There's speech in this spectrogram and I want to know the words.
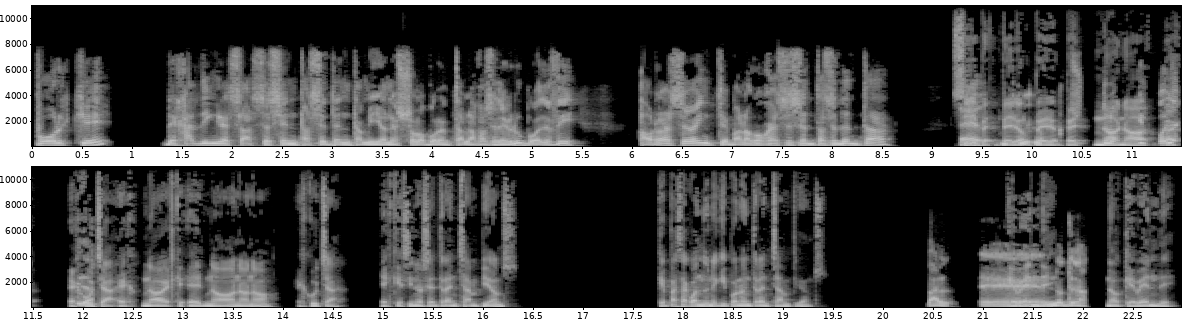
Porque dejar de ingresar 60, 70 millones solo por entrar en la fase de grupo. Es decir, ahorrarse 20 para no coger 60, 70. Sí, pero, pero, no, no. Escucha, no, es que, eh, no, no, no. Escucha, es que si no se entra en Champions, ¿Qué pasa cuando un equipo no entra en Champions? Vale. que eh, vende. No, te da. no, que vende.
